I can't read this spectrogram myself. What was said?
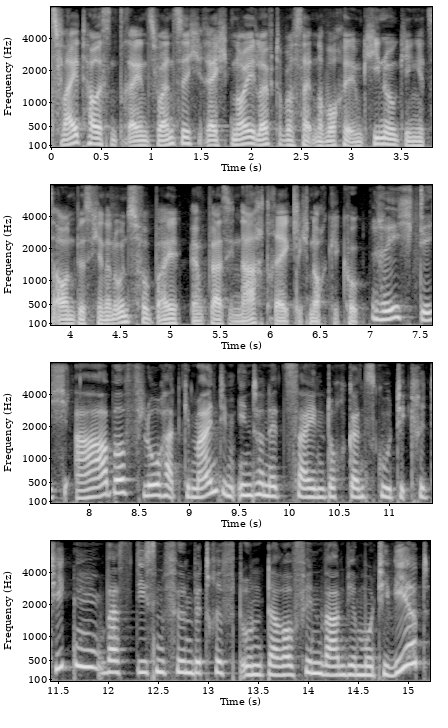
2023, recht neu, läuft aber seit einer Woche im Kino, ging jetzt auch ein bisschen an uns vorbei. Wir haben quasi nachträglich noch geguckt. richtig, aber Flo hat gemeint, im Internet seien doch ganz gute Kritiken, was diesen Film betrifft und daraufhin waren wir motiviert.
